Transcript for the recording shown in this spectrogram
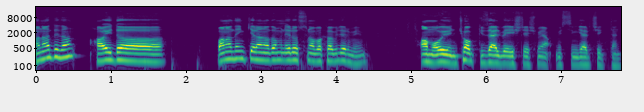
Lan hadi lan. Hayda. Bana denk gelen adamın elosuna bakabilir miyim? Ama oyun çok güzel bir eşleşme yapmışsın gerçekten.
